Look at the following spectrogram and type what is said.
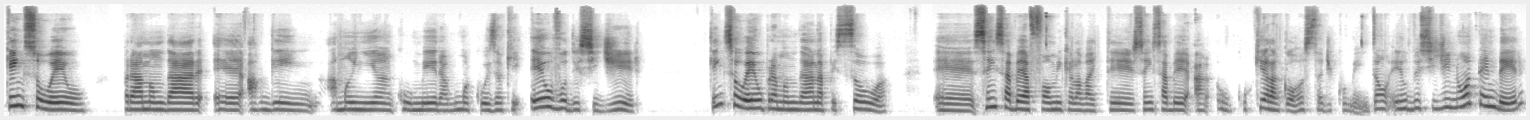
Quem sou eu para mandar é, alguém amanhã comer alguma coisa que eu vou decidir? Quem sou eu para mandar na pessoa é, sem saber a fome que ela vai ter, sem saber a, o, o, que ela gosta de comer? Então, eu decidi não atender.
